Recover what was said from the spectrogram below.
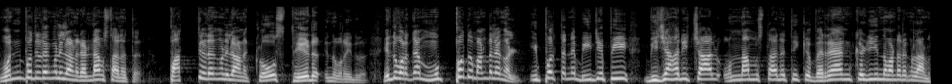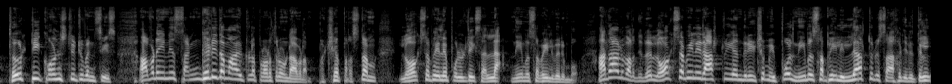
ഒൻപതിടങ്ങളിലാണ് രണ്ടാം സ്ഥാനത്ത്. പത്തിടങ്ങളിലാണ് ക്ലോസ് തേർഡ് എന്ന് പറയുന്നത്. എന്ന് പറഞ്ഞാൽ മുപ്പത് മണ്ഡലങ്ങൾ. ഇപ്പോൾ തന്നെ ബി ജെ പി വിചാരിച്ചാൽ ഒന്നാം സ്ഥാനത്തേക്ക് വരാൻ കഴിയുന്ന മണ്ഡലങ്ങളാണ്. തേർട്ടി കോൺസ്റ്റിറ്റ്യുവൻസീസ് അവിടെ ഇനി സംഘടിതമായിട്ടുള്ള പ്രവർത്തനം ഉണ്ടാവണം. പക്ഷേ പ്രശ്നം ലോക്സഭയിലെ പൊളിറ്റിക്സ് അല്ല നിയമസഭയിൽ വരുമ്പോൾ. അതാണ് പറഞ്ഞത്. ലോക്സഭയിലെ രാഷ്ട്രീയ അന്തരീക്ഷം ഇപ്പോൾ നിയമസഭയിൽ ഇല്ലാത്തൊരു സാഹചര്യത്തിൽ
